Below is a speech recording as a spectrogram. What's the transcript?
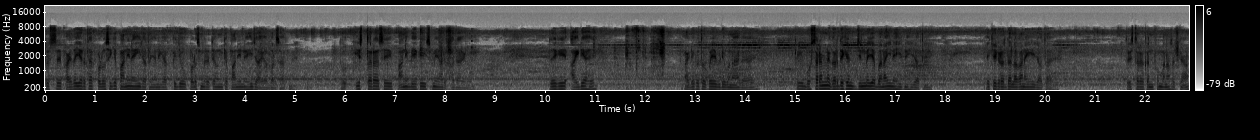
तो इससे फ़ायदा ये रहता है पड़ोसी के पानी नहीं जाता यानी कि आपके जो पड़ोस में रहते हैं उनके पानी नहीं जाएगा बरसात में। तो इस तरह से पानी बह के इसमें आ, आ जाएगा देखिए आइडिया है। आइडिया के तौर पर ये वीडियो बनाया गया है। क्योंकि बहुत सारे मैंने घर देखे जिनमें ये बना ही नहीं नहीं जाते हैं। एक एक रद्दा लगा नहीं जाता है। तो इस तरह कन्फर्म बना सकते हैं आप।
